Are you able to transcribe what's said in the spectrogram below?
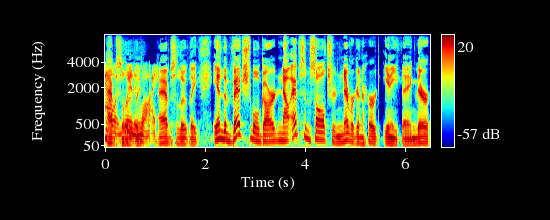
how Absolutely. and when and why. Absolutely. In the vegetable garden, now Epsom salts are never going to hurt anything. They're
